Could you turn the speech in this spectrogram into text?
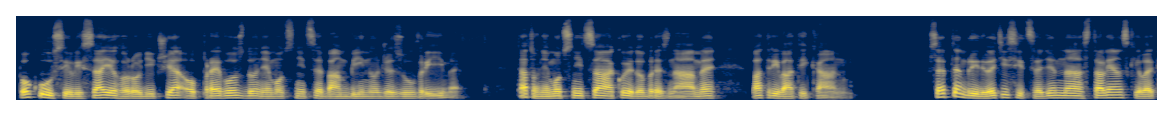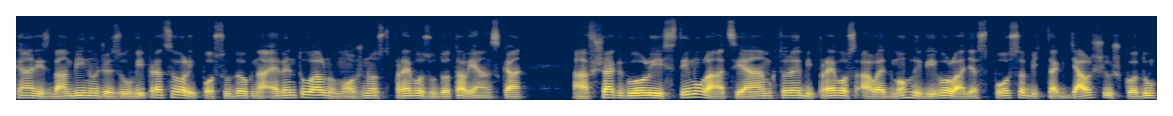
pokúsili sa jeho rodičia o prevoz do nemocnice Bambino Gesù v Ríme. Táto nemocnica, ako je dobre známe, patrí Vatikánu. V septembri 2017 talianskí lekári z Bambino Gesù vypracovali posudok na eventuálnu možnosť prevozu do Talianska, avšak kvôli stimuláciám, ktoré by prevoz a led mohli vyvolať a spôsobiť tak ďalšiu škodu,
